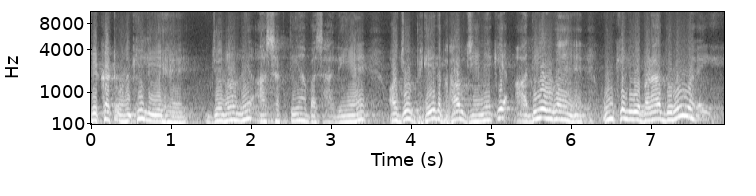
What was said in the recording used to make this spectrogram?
विकट उनके लिए है, जिन्होंने आसक्तियाँ बसा ली हैं और जो भेदभाव जीने के आदि हो गए हैं, उनके लिए बड़ा दुरूह है ये।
